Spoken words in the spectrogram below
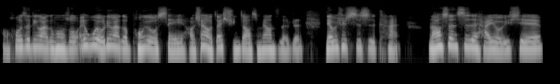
啊，或者是另外一个朋友说：‘哎，我有另外一个朋友谁好像有在寻找什么样子的人，你要不要去试试看？’然后甚至还有一些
